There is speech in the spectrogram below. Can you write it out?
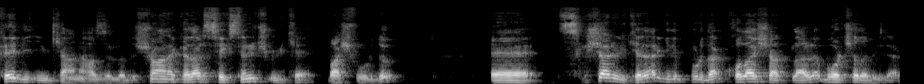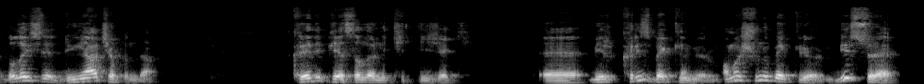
kredi imkanı hazırladı. Şu ana kadar 83 ülke başvurdu. Ee, sıkışan ülkeler gidip buradan kolay şartlarla borç alabilirler. Dolayısıyla dünya çapında kredi piyasalarını kitleyecek e, bir kriz beklemiyorum. Ama şunu bekliyorum. Bir süre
